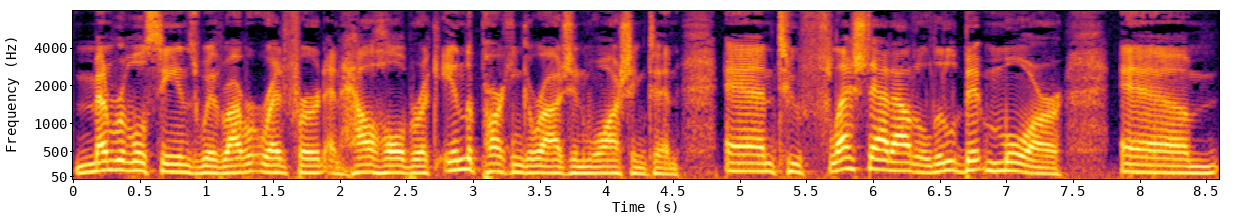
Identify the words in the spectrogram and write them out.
memorable scenes with Robert Redford and Hal Holbrook in the parking garage in Washington. And to flesh that out a little bit more, um,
